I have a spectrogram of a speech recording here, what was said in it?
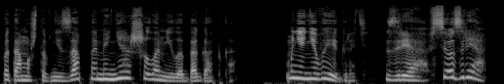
потому что внезапно меня ошеломила догадка. Мне не выиграть. Зря, все зря.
